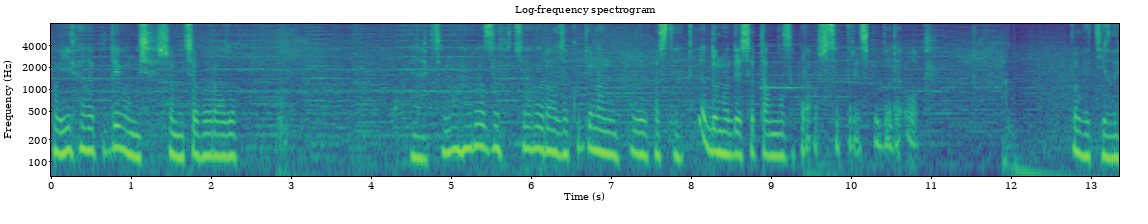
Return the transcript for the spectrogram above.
поїхали подивимось, що ми цього разу. Так, цього разу, цього разу, куди нам випасти? Та Я думаю, десь отам на заправочці, в принципі, буде ок. Полетіли.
